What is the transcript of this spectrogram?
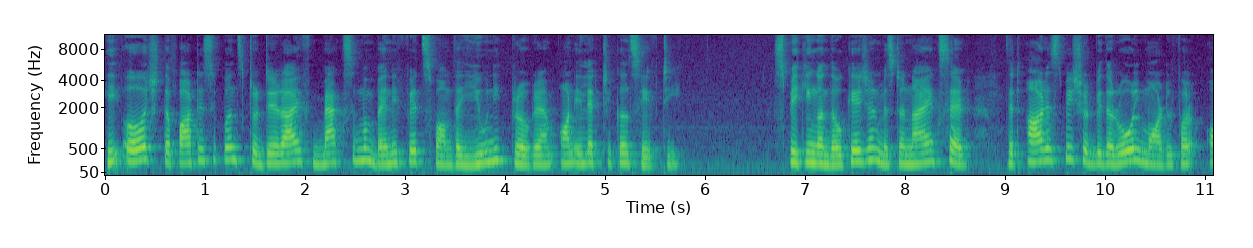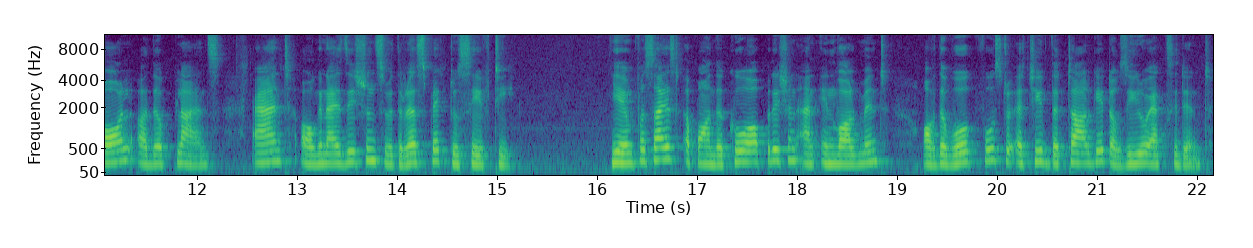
He urged the participants to derive maximum benefits from the unique program on electrical safety. Speaking on the occasion, Mr. Nayak said that RSP should be the role model for all other plants and organizations with respect to safety. He emphasized upon the cooperation and involvement of the workforce to achieve the target of zero accident.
